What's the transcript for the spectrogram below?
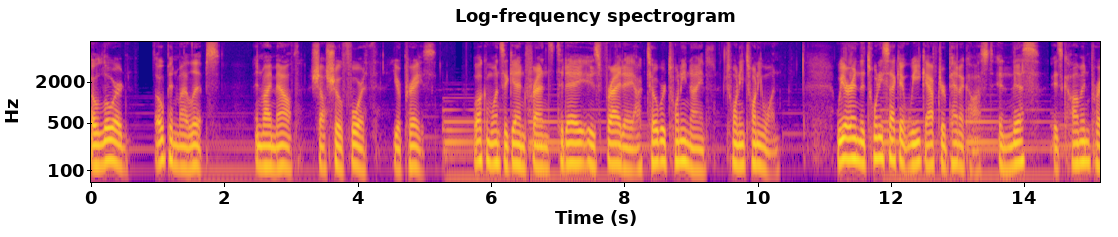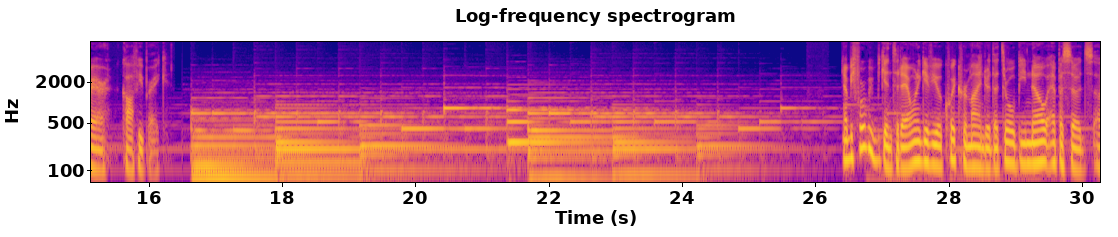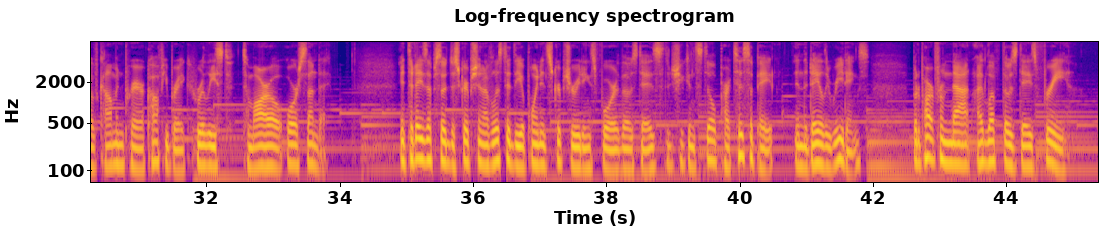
O Lord, open my lips, and my mouth shall show forth your praise. Welcome once again, friends. Today is Friday, October 29th, 2021. We are in the 22nd week after Pentecost, and this is Common Prayer Coffee Break. Now, before we begin today, I want to give you a quick reminder that there will be no episodes of Common Prayer Coffee Break released tomorrow or Sunday. In today's episode description, I've listed the appointed scripture readings for those days so that you can still participate in the daily readings. But apart from that, I left those days free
